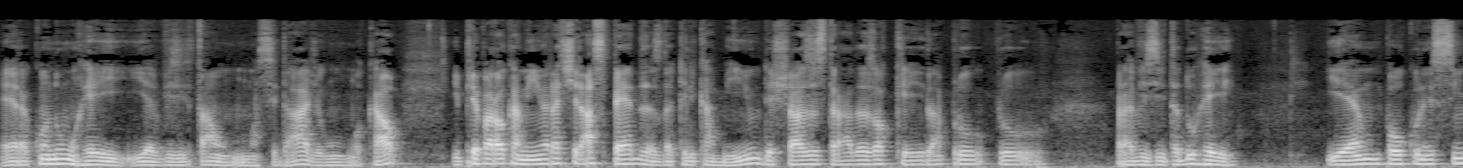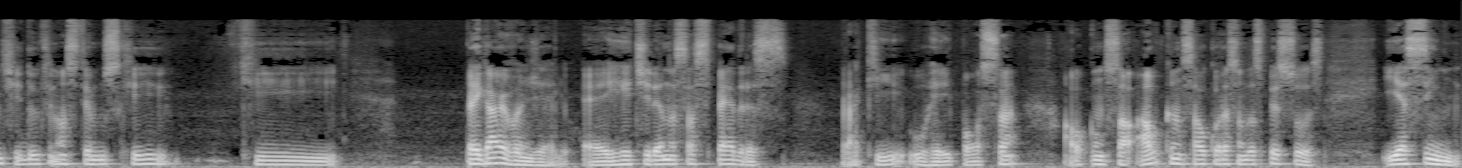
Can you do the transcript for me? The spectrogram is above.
era quando um rei ia visitar uma cidade, algum local, e preparar o caminho era tirar as pedras daquele caminho, deixar as estradas ok lá para a visita do rei. E é um pouco nesse sentido que nós temos que, que pregar o evangelho, é ir retirando essas pedras para que o rei possa alcançar, alcançar o coração das pessoas. E assim,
